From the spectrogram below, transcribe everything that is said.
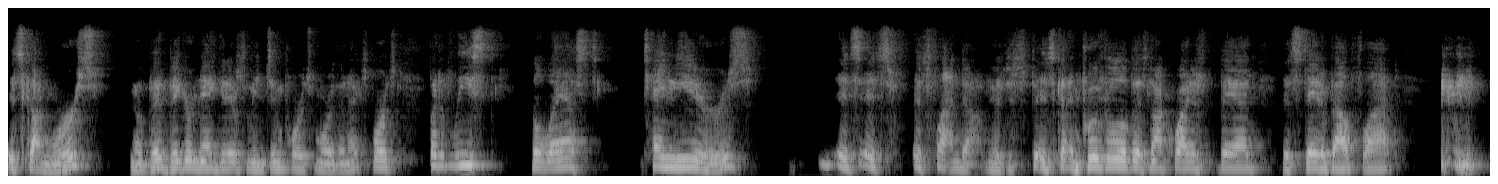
it's gotten worse. You know, big, bigger negatives means imports more than exports, but at least the last 10 years it's it's it's flattened out. You know, it's it's got improved a little bit. It's not quite as bad. It's stayed about flat, and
